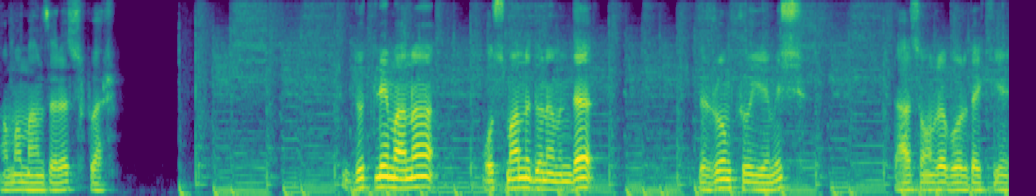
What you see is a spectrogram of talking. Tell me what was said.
Ama manzara süper. Dut Limanı Osmanlı döneminde bir Rum köyüymüş. Daha sonra buradaki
